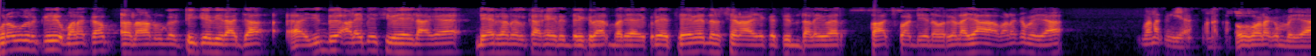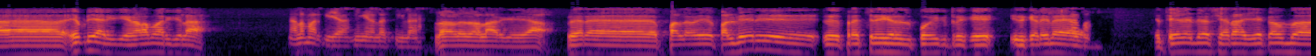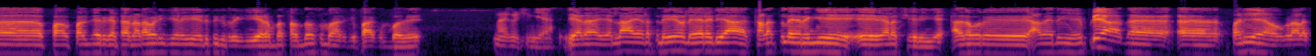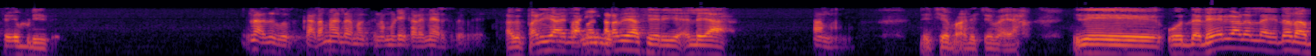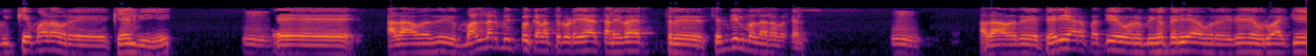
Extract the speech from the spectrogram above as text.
உறவுகளுக்கு வணக்கம். நான் உங்கள் டி கே வி ராஜா. இன்று அலைபேசி வாயிலாக நேர்காணலுக்காக இணைந்திருக்கிறார் மரியாதைக்குரிய தேவேந்திர சேனா இயக்கத்தின் தலைவர் ராஜ் பாண்டியன் அவர்கள். ஐயா வணக்கம் ஐயா. வணக்கம் ஐயா வணக்கம். ஓ, வணக்கம் ஐயா. எப்படியா இருக்கீங்க? நலமா இருக்கீங்களா? நலமா இருக்கீயா நீங்க நல்லா இருக்கீங்களா? நானும் நல்லா இருக்கேன் ஐயா. வேற பல பல்வேறு பிரச்சனைகள் போய்கிட்டு இருக்கு. இதுக்கிடையில தேவேந்திர சேனா இயக்கம் பல்வேறு கட்ட நடவடிக்கைகளை எடுத்துக்கிட்டு இருக்கீங்க ரொம்ப சந்தோஷமா இருக்கு பார்க்கும்போது. ஏன்னா எல்லா இடத்துலயும் நேரடியா களத்துல இறங்கி வேலை செய்யறீங்க அதுல ஒரு அதை நீங்க எப்படியா அந்த பணியை உங்களால செய்ய முடியுது? இல்ல அது கடமை இல்ல நமக்கு நம்முடைய கடமையா இருக்குது அது. பணியா இல்லாம கடமையா செய்யறீங்க இல்லையா? ஆமா. நிச்சயமா நிச்சயமாயா இது இந்த நேர்காணல்ல என்னன்னா முக்கியமான ஒரு கேள்வி. அதாவது மல்லர் மீட்பு களத்தினுடைய தலைவர் திரு செந்தில் மல்லர் அவர்கள். அதாவது பெரியாரை பத்தி ஒரு மிகப்பெரிய ஒரு இதை உருவாக்கி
